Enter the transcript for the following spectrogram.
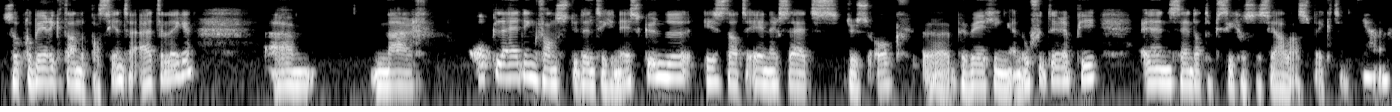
Zo probeer ik het aan de patiënten uit te leggen. Um, naar opleiding van studenten geneeskunde is dat enerzijds dus ook uh, beweging en oefentherapie en zijn dat de psychosociale aspecten. Ja.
